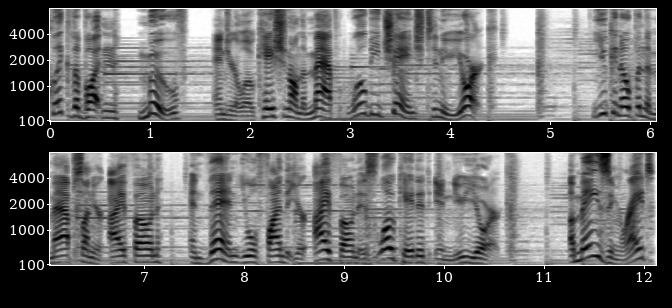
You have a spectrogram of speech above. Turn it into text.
Click the button Move and your location on the map will be changed to New York. You can open the maps on your iPhone and then you will find that your iPhone is located in New York. Amazing, right?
